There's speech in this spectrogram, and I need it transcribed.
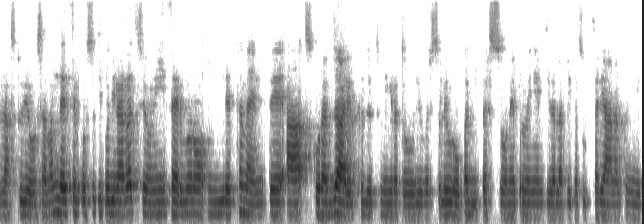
la studiosa Van Dessel, questo tipo di narrazioni servono indirettamente a scoraggiare il progetto migratorio verso l'Europa di persone provenienti dall'Africa subsahariana, quindi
